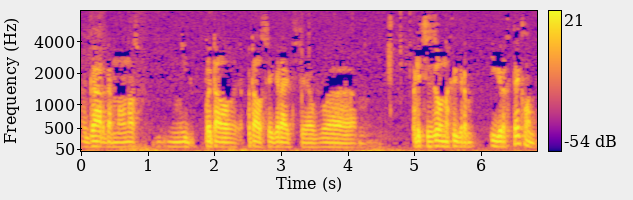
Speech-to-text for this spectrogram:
гардом, а у нас пытал, пытался играть в предсезонных игр, играх теклом.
